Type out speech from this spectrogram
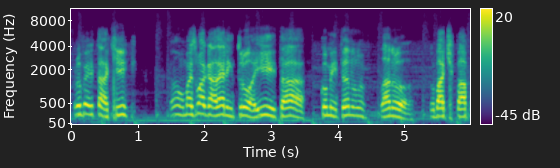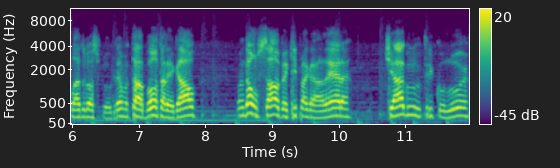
Aproveitar aqui. Então, mais uma galera entrou aí, tá comentando lá no, no bate-papo lá do nosso programa. Tá bom, tá legal. Mandar um salve aqui pra galera. Thiago Tricolor.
